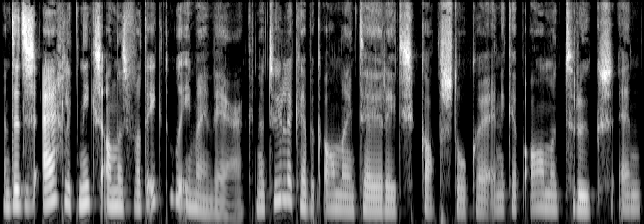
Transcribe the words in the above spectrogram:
En dat is eigenlijk niks anders wat ik doe in mijn werk. Natuurlijk heb ik al mijn theoretische kapstokken en ik heb al mijn trucs en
